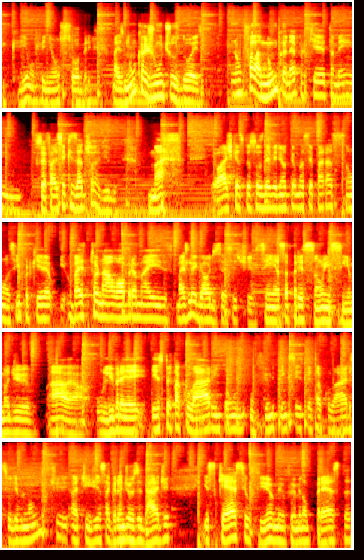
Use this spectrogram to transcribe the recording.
e cria uma opinião sobre. Mas nunca junte os dois. Não vou falar nunca, né? Porque também você faz o que quiser da sua vida. Mas eu acho que as pessoas deveriam ter uma separação, assim, porque vai tornar a obra mais, mais legal de se assistir, sem essa pressão em cima de, ah, o livro é espetacular, então o filme tem que ser espetacular. Se o livro não atingir essa grandiosidade, esquece o filme, o filme não presta.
